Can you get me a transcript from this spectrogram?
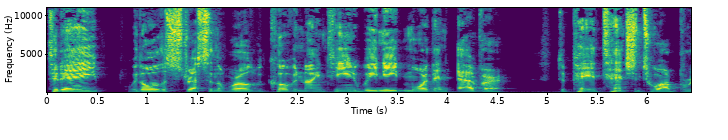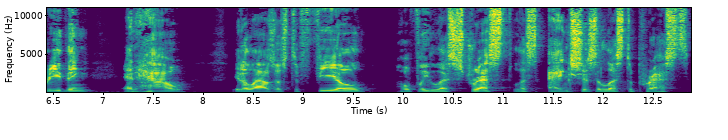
Today, with all the stress in the world with COVID 19, we need more than ever to pay attention to our breathing and how it allows us to feel hopefully less stressed, less anxious, and less depressed.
